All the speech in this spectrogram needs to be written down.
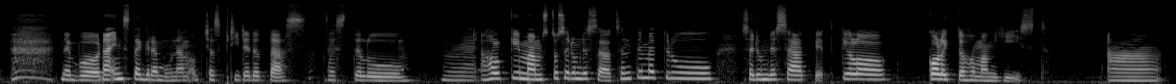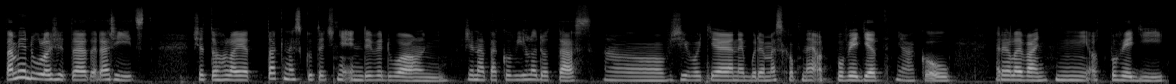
Nebo na Instagramu nám občas přijde dotaz ve stylu, hm, holky, mám 170 cm, 75 kg, kolik toho mám jíst? A tam je důležité teda říct, že tohle je tak neskutečně individuální, že na takovýhle dotaz uh, v životě nebudeme schopné odpovědět nějakou relevantní odpovědí,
